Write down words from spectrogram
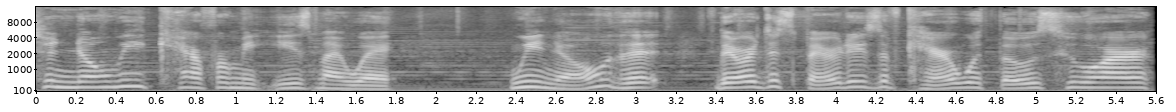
to know me, care for me, ease my way. We know that there are disparities of care with those who are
